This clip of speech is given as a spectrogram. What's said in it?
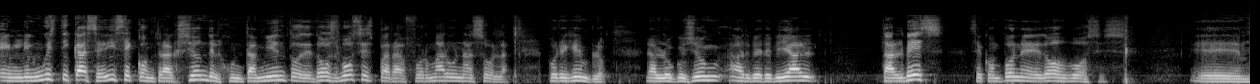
en lingüística se dice contracción del juntamiento de dos voces para formar una sola. Por ejemplo, la locución adverbial tal vez se compone de dos voces. Eh,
